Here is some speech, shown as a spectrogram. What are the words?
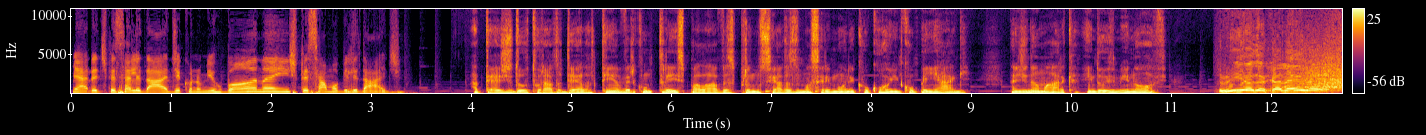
Minha área de especialidade é economia urbana e em especial mobilidade. A tese de doutorado dela tem a ver com três palavras pronunciadas numa cerimônia que ocorreu em Copenhague, na Dinamarca, em 2009. Rio de Janeiro!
